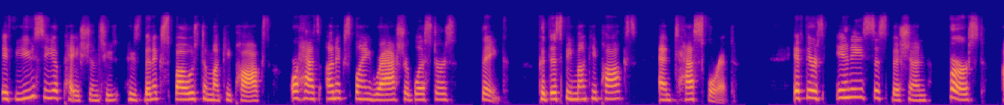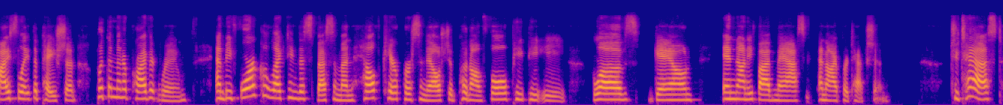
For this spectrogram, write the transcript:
If you see a patient who, who's been exposed to monkeypox or has unexplained rash or blisters, think, could this be monkeypox? And test for it. If there's any suspicion, first isolate the patient, put them in a private room, and before collecting the specimen, healthcare personnel should put on full PPE, gloves, gown, N95 mask, and eye protection. To test,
